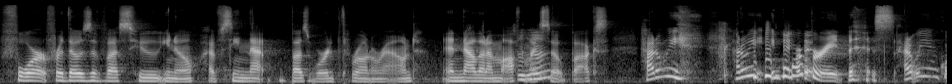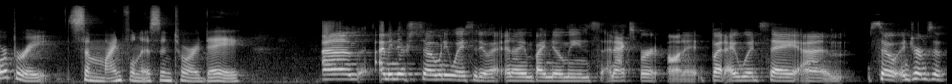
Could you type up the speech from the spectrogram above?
for for those of us who you know have seen that buzzword thrown around and now that i'm off mm-hmm. my soapbox how do we how do we incorporate this how do we incorporate some mindfulness into our day um, i mean there's so many ways to do it and i am by no means an expert on it but i would say um, so in terms of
